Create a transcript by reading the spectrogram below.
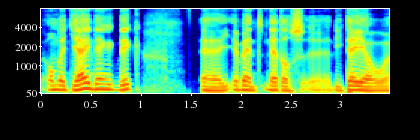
Omdat jij, denk ik, Dick, je bent net als die Theo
